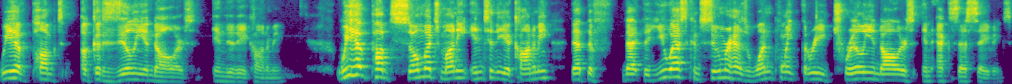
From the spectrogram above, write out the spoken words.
We have pumped a gazillion dollars into the economy. We have pumped so much money into the economy that the that the US consumer has 1.3 trillion dollars in excess savings.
